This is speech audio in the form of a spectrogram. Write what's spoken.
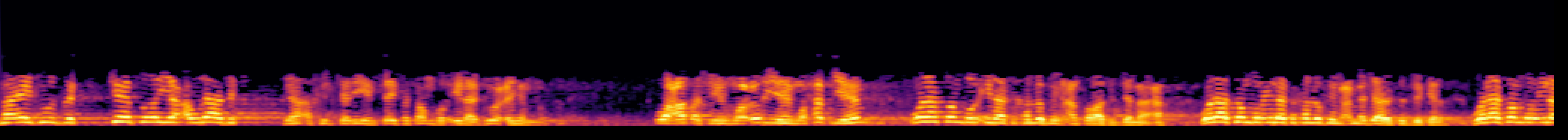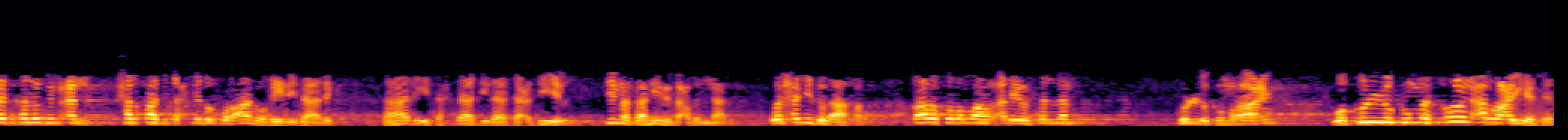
ما يجوز لك. كيف تضيع أولادك؟ يا أخي الكريم كيف تنظر إلى جوعهم؟ وعطشهم وعريهم وحفيهم ولا تنظر إلى تخلفهم عن صلاة الجماعة ولا تنظر إلى تخلفهم عن مجالس الذكر ولا تنظر إلى تخلفهم عن حلقات تحفيظ القرآن وغير ذلك. فهذه تحتاج إلى تعديل في مفاهيم بعض الناس. والحديث الآخر قال صلى الله عليه وسلم كلكم راع وكلكم مسؤول عن رعيته.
